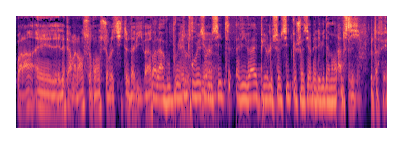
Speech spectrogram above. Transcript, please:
Voilà, et les permanences seront sur le site d'Aviva. Voilà, vous pouvez tout trouver sur le euh, site Aviva et puis le site que choisir bien évidemment aussi. Tout à fait.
